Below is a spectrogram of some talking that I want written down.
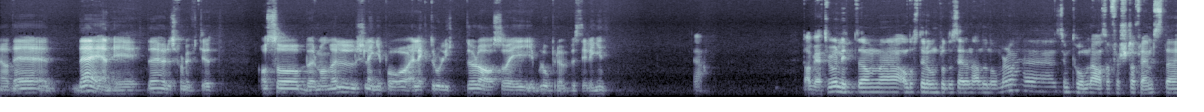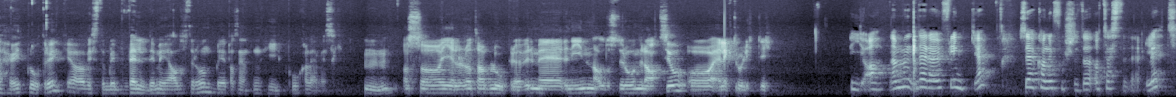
Ja, det, det er jeg enig i. Det høres fornuftig ut. Og så bør man vel slenge på elektrolytter da, også i blodprøvebestillingen. Ja. Da vet vi jo litt om eh, aldosteronproduserende adenomer. Da. Symptomene er altså først og fremst høyt blodtrykk, og hvis det blir veldig mye aldosteron, blir pasienten hypokalemisk. Mhm. Og så gjelder det å ta blodprøver med renin, aldosteron, ratio og elektrolytter. Ja, nei, men dere er jo flinke, så jeg kan jo fortsette å teste dere litt.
